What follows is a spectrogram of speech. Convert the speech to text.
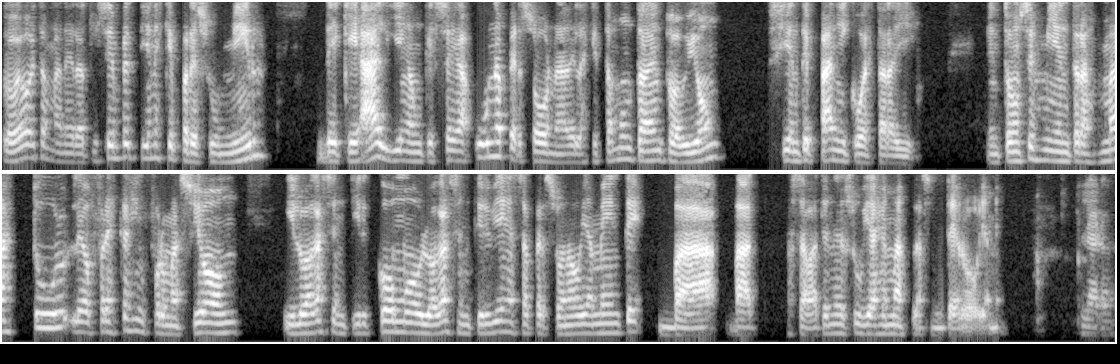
lo veo de esta manera, tú siempre tienes que presumir de que alguien, aunque sea una persona de las que está montada en tu avión, siente pánico de estar allí. Entonces, mientras más tú le ofrezcas información y lo hagas sentir cómodo, lo hagas sentir bien, esa persona obviamente va, va o sea, va a tener su viaje más placentero, obviamente. Claro.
